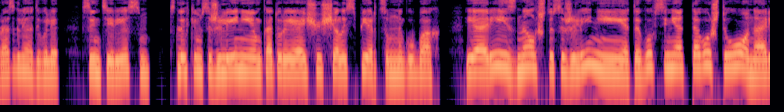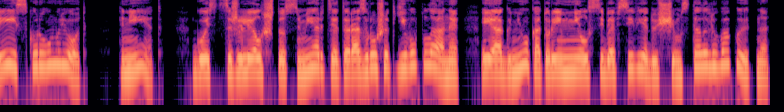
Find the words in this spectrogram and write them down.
разглядывали с интересом, с легким сожалением, которое ощущалось перцем на губах, и Арей знал, что сожаление это вовсе не от того, что он, Арей, скоро умрет. Нет, гость сожалел, что смерть это разрушит его планы, и огню, который мнил себя всеведущим, стало любопытно.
